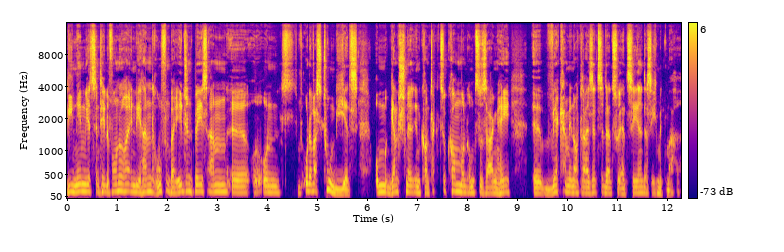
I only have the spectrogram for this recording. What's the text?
Die nehmen jetzt den Telefonhörer in die Hand, rufen bei Agentbase an äh, und oder was tun die jetzt, um ganz schnell in Kontakt zu kommen und um zu sagen, hey, äh, wer kann mir noch drei Sätze dazu erzählen, dass ich mitmache?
